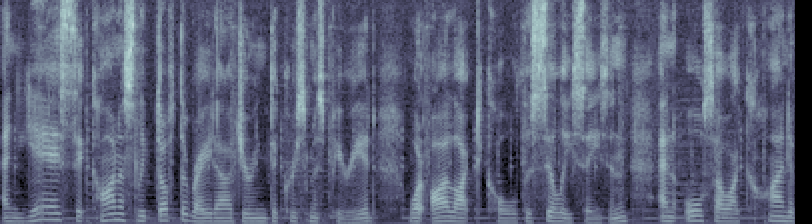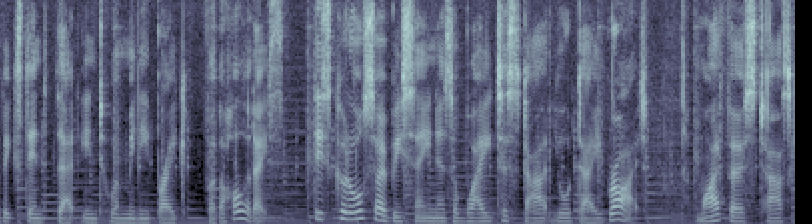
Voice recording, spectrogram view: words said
And yes, it kind of slipped off the radar during the Christmas period, what I like to call the silly season, and also I kind of extended that into a mini break for the holidays. This could also be seen as a way to start your day right. My first task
